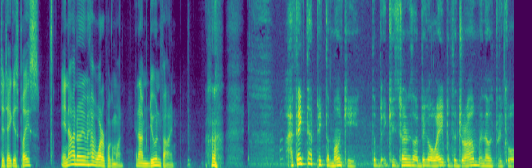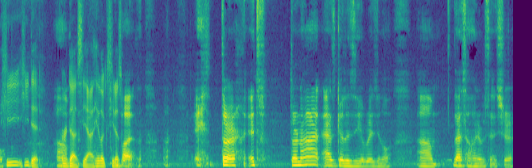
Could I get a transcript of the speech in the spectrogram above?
to take his place and now i don't even have water pokemon and i'm doing fine I think that picked the monkey. The he turns a big old ape with the drum, and that was pretty cool. he he did or Um, does yeah he looks he does but uh, eh, they're it's they're not as good as the original. Um, that's hundred percent sure.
